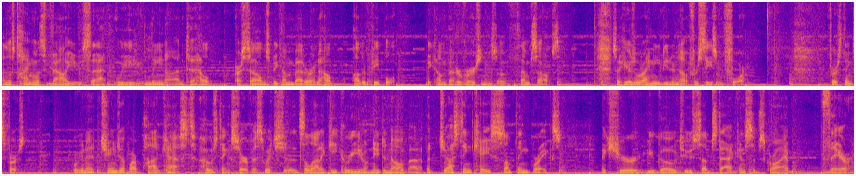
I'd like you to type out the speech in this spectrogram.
and those timeless values that we lean on to help ourselves become better and to help other people become better versions of themselves. So here's what I need you to know for season four. First things first, we're going to change up our podcast hosting service, which uh, it's a lot of geekery. You don't need to know about it. But just in case something breaks, make sure you go to Substack and subscribe there.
